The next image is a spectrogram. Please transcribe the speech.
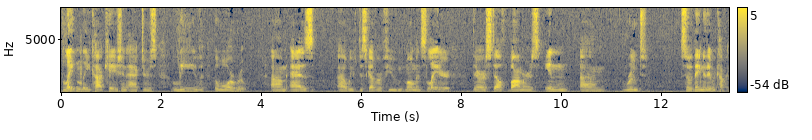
blatantly Caucasian actors leave the war room. Um, as uh, we discover a few moments later, there are stealth bombers in um, route, so they knew they were coming.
